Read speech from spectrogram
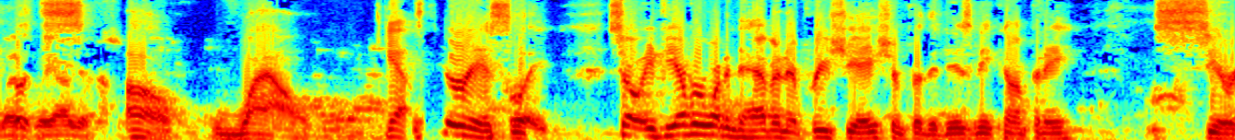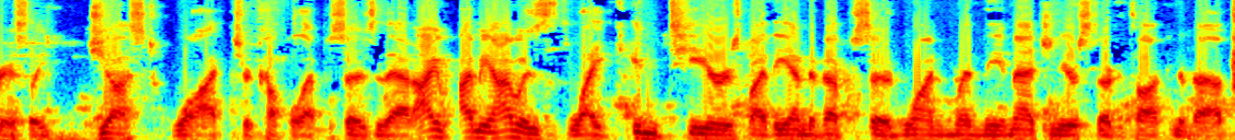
Leslie Iwerks. Oh wow! Yeah. Seriously. So if you ever wanted to have an appreciation for the Disney company, seriously, just watch a couple episodes of that. I, I mean, I was like in tears by the end of episode one when the Imagineers started talking about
